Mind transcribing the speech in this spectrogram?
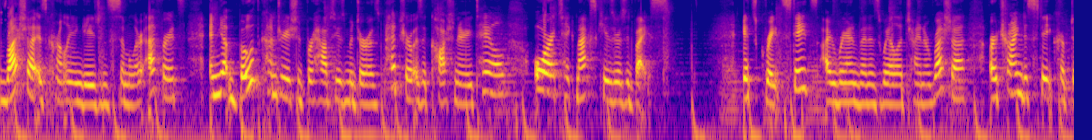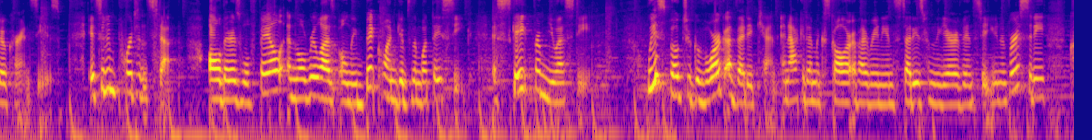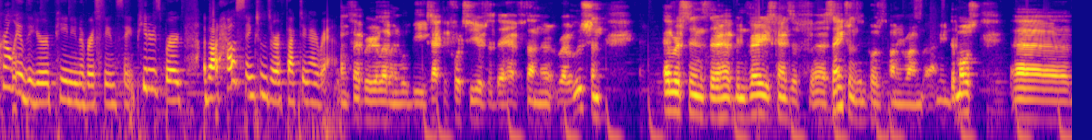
Russia is currently engaged in similar efforts, and yet both countries should perhaps use Maduro's Petro as a cautionary tale or take Max Keiser's advice. Its great states, Iran, Venezuela, China, Russia, are trying to state cryptocurrencies. It's an important step. All theirs will fail and they'll realize only Bitcoin gives them what they seek, escape from USD. We spoke to Gevorg Avedikian, an academic scholar of Iranian studies from the Yerevan State University, currently at the European University in St. Petersburg, about how sanctions are affecting Iran. On February 11, it will be exactly 40 years that they have done a revolution. Ever since, there have been various kinds of uh, sanctions imposed upon Iran. I mean, the most uh,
